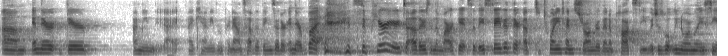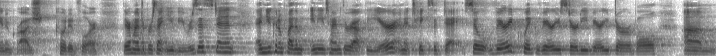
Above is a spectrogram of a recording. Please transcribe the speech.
um, and they're they're I mean, I, I, can't even pronounce half the things that are in there, but it's superior to others in the market. So they say that they're up to 20 times stronger than epoxy, which is what we normally see in a garage coated floor. They're 100% UV resistant, and you can apply them anytime throughout the year, and it takes a day. So very quick, very sturdy, very durable. Um,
